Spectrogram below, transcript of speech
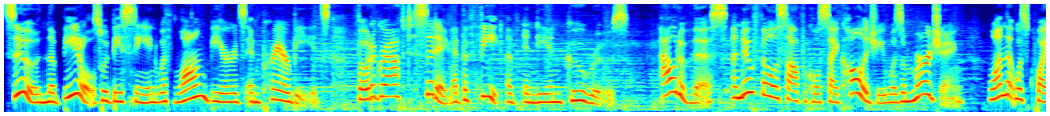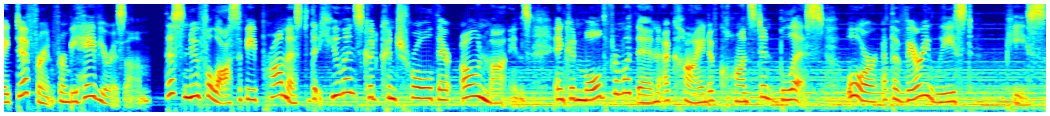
Soon, the Beatles would be seen with long beards and prayer beads, photographed sitting at the feet of Indian gurus. Out of this, a new philosophical psychology was emerging, one that was quite different from behaviorism. This new philosophy promised that humans could control their own minds and could mold from within a kind of constant bliss, or at the very least, peace.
